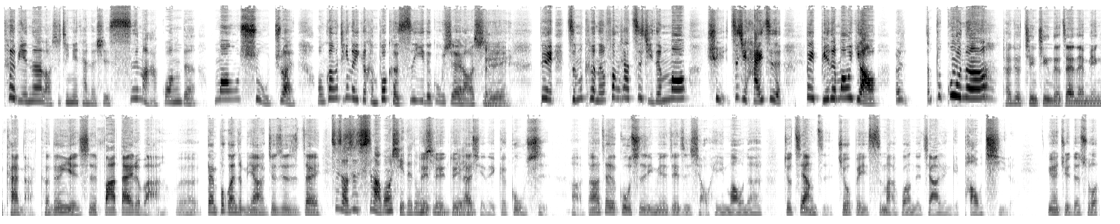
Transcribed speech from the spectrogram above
特别呢，老师今天谈的是司马光的《猫树传》。我们刚刚听了一个很不可思议的故事，哎，老师，对，怎么可能放下自己的猫去自己孩子被别的猫咬而？不过呢，他就静静的在那边看呐、啊，可能也是发呆了吧。呃，但不管怎么样，这就，就是在至少是司马光写的东西。对对对，对他写的一个故事啊。然后这个故事里面的这只小黑猫呢，就这样子就被司马光的家人给抛弃了，因为觉得说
